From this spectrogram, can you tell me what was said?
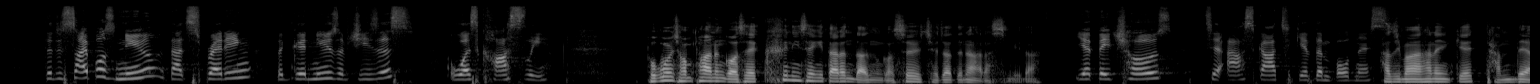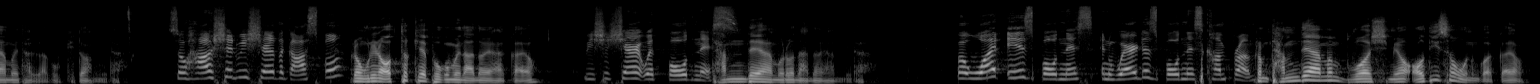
The disciples knew that spreading the good news of Jesus was costly. 복음을 전파하는 것에 큰 희생이 따른다는 것을 제자들은 알았습니다. Yet they chose to ask God to give them boldness. 하지만 하나님께 담대함을 달라고 기도합니다. So, how should we share the gospel? 그럼 우리는 어떻게 복음을 나눠야 할까요? We should share it with boldness. 담대함으로 나눠야 합니다. But what is boldness and where does boldness come from? 그럼 담대함은 무엇이며 어디서 오는 걸까요?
